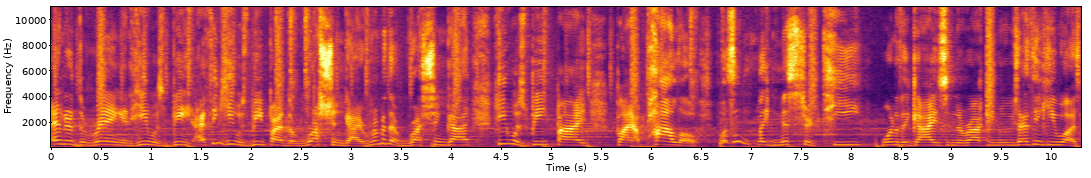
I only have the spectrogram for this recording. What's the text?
entered the ring and he was beat. I think he was beat by the Russian guy. Remember that Russian guy? He was beat by by Apollo. Wasn't like Mr. T one of the guys in the Rocky movies? I think he was.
